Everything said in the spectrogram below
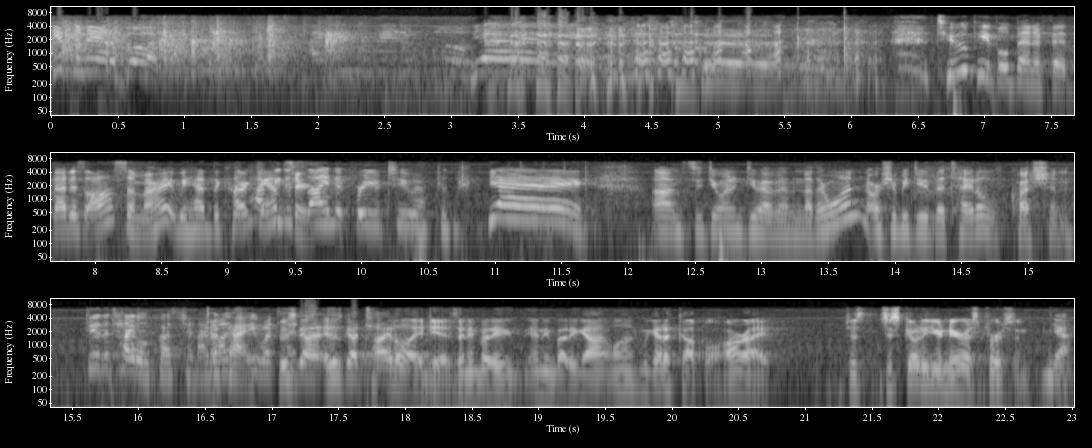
Give the man a book. Yay! Two people benefit. That is awesome. All right, we had the correct I'm happy answer. to sign it for you too after the show. Yay! Um, so do you want to do you have another one, or should we do the title question? Do the title question. I want to see what. Who's title- got Who's got title ideas? Anybody Anybody got one? We got a couple. All right. Just just go to your nearest person. Yeah.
